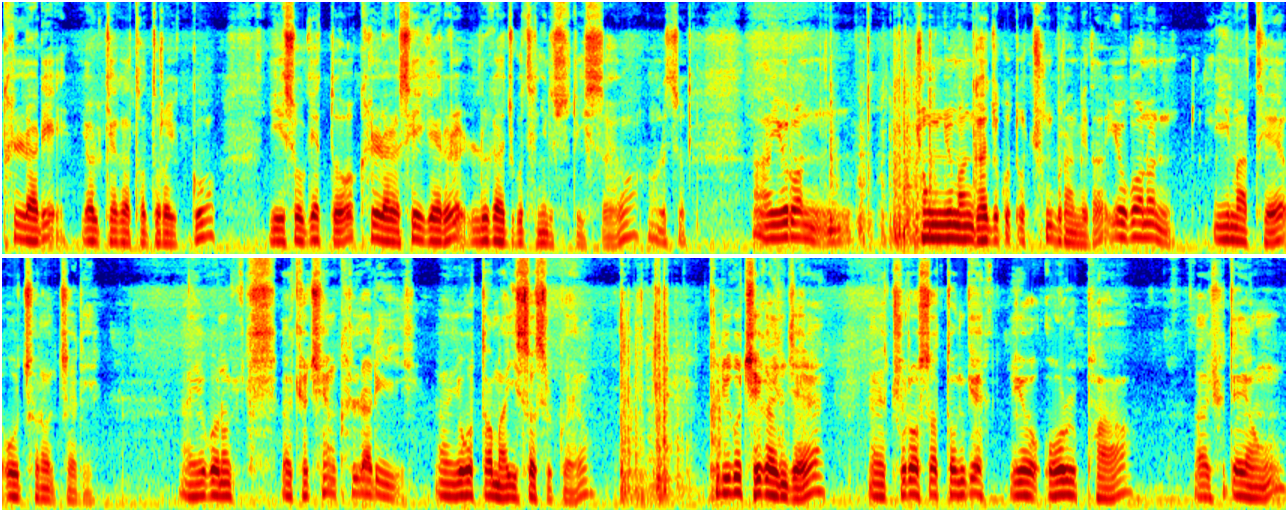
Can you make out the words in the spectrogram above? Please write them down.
칼날이 10개가 더 들어있고 이 속에 또 칼날 3개를 넣어가지고 다닐 수도 있어요 그래서 이런 종류만 가지고 또 충분합니다. 요거는 이마트에 5,000원짜리. 요거는 어, 교체용 칼날이 어, 요것도 아마 있었을 거예요. 그리고 제가 이제 에, 주로 썼던 게 이 올파 어, 휴대용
